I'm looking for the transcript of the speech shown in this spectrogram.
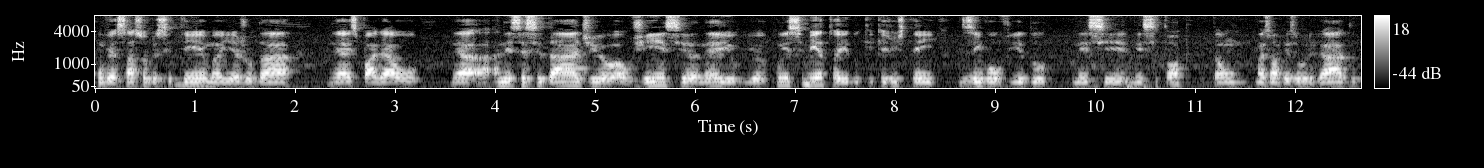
conversar sobre esse tema e ajudar né, a espalhar o, né, a necessidade, a urgência né, e, o, e o conhecimento aí do que, que a gente tem desenvolvido nesse, nesse tópico. Então, mais uma vez, obrigado.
